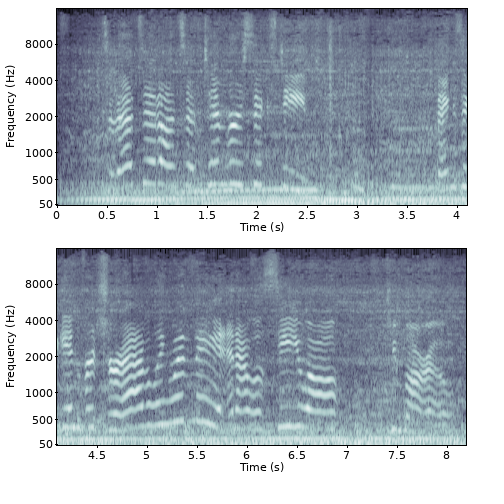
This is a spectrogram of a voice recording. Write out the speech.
So that's it on September 16th. Thanks again for traveling with me, and I will see you all tomorrow.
